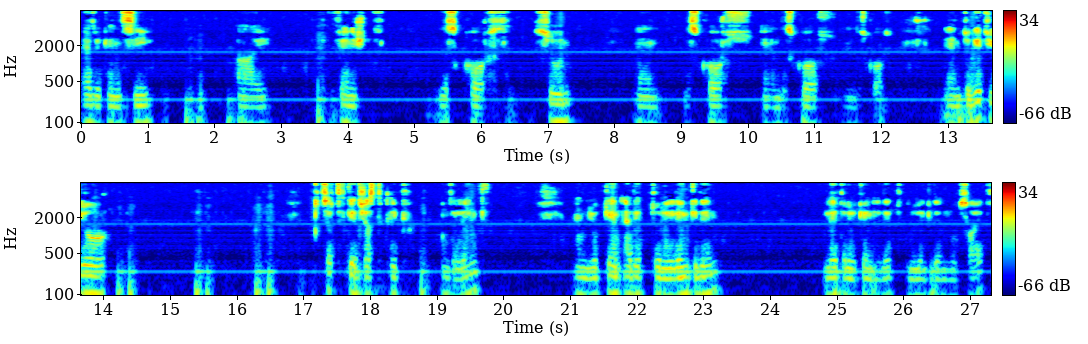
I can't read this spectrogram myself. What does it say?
As you can see I finished this course soon and this course and this course and this course. And to get your certificate just click on the link. And you can add it to LinkedIn. Later you can edit on LinkedIn website.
